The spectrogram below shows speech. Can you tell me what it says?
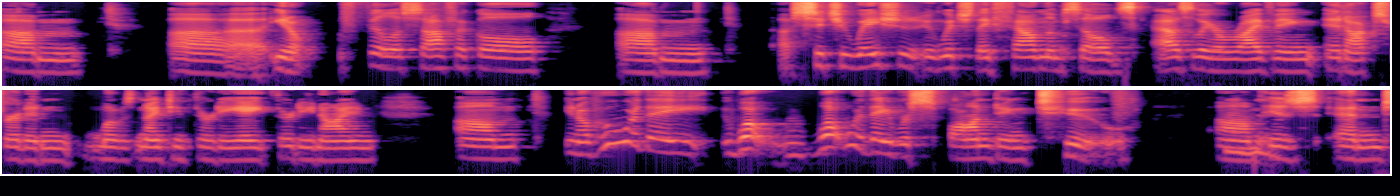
um, uh, you know, philosophical um, uh, situation in which they found themselves as they were arriving in Oxford in what was 1938, 39. Um, you know, who were they? What what were they responding to? Um, mm-hmm. Is and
